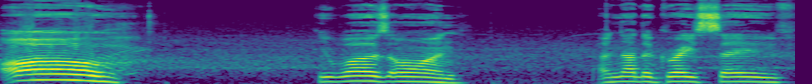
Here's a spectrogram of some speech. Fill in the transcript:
Oh! He was on. Another great save.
